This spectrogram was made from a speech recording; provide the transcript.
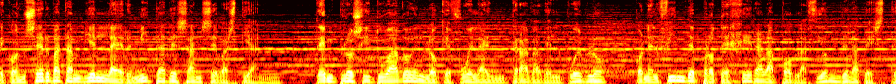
Se conserva también la ermita de San Sebastián, templo situado en lo que fue la entrada del pueblo con el fin de proteger a la población de la peste.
